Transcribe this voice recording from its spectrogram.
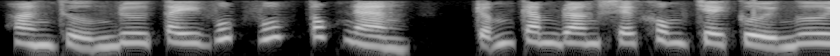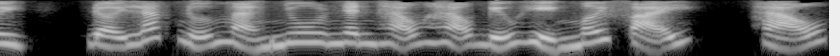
hoàng thượng đưa tay vuốt vuốt tóc nàng, trẫm cam đoan sẽ không chê cười ngươi, đợi lát nữa Mạn Nhu nên hảo hảo biểu hiện mới phải, hảo,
